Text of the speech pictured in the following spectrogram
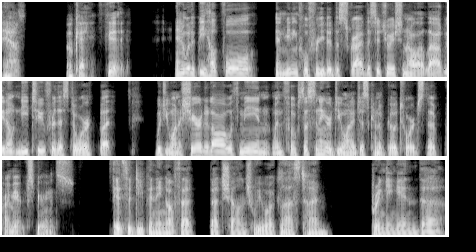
Yeah. Okay, good. And would it be helpful and meaningful for you to describe the situation all out loud. We don't need to for this to work, but would you want to share it at all with me and when folks listening, or do you want to just kind of go towards the primary experience? It's a deepening of that that challenge we worked last time, bringing in the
